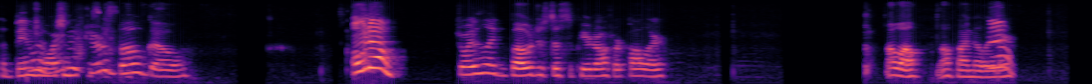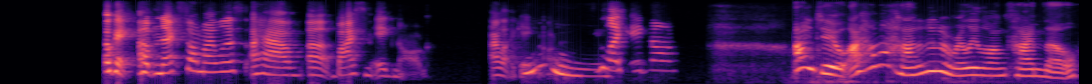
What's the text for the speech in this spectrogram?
The binge Oh, where watching. did your bow go? Oh no. Joy's like bow just disappeared off her collar. Oh well, I'll find it later. Okay, up next on my list, I have uh buy some eggnog. I like eggnog. Ooh. You like eggnog? I do. I haven't had it in a really long time though.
